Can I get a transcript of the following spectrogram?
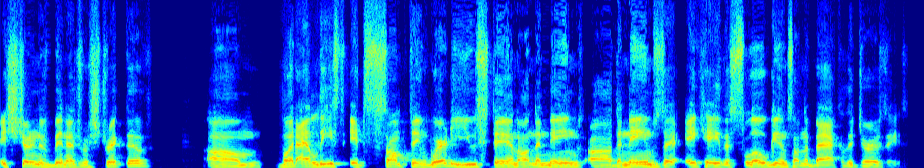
it shouldn't have been as restrictive. Um, but at least it's something. Where do you stand on the names, uh, the names, that, aka the slogans on the back of the jerseys?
